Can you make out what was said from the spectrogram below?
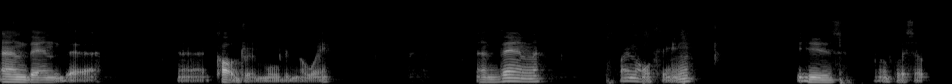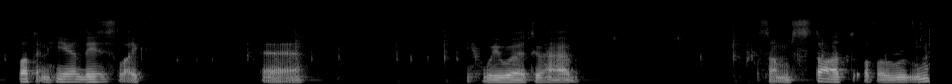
and then the uh, cauldron moving away. And then final thing is I'll place a button here. This is like uh, if we were to have some start of a room,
